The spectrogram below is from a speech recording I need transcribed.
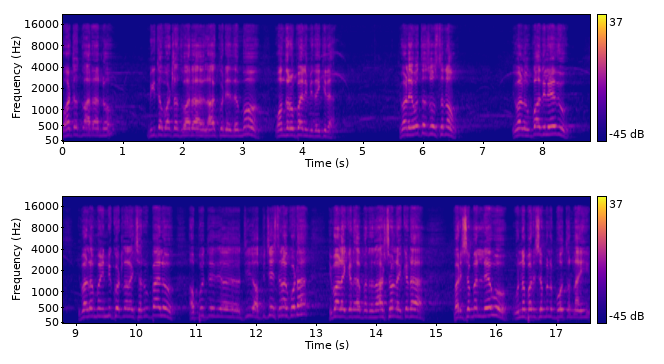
వాటర్ ద్వారానో మిగతా వాట్ల ద్వారా లాక్కునేదేమో వంద రూపాయలు మీ దగ్గర. ఇవాళ యువత చూస్తున్నాం ఇవాళ ఉపాధి లేదు. ఇవాళ ఎన్ని ఇన్ని కోట్ల లక్ష రూపాయలు అప్పు అప్పు చేసినా కూడా ఇవాళ ఇక్కడ మన రాష్ట్రంలో ఇక్కడ పరిశ్రమలు లేవు. ఉన్న పరిశ్రమలు పోతున్నాయి.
